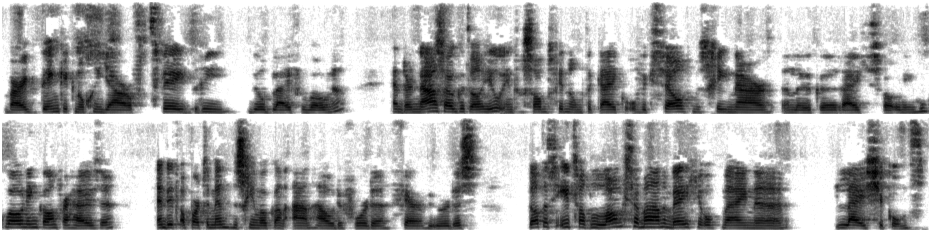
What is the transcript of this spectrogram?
waar ik denk ik nog een jaar of twee, drie wil blijven wonen. En daarna zou ik het al heel interessant vinden om te kijken of ik zelf misschien naar een leuke rijtjeswoning, hoekwoning kan verhuizen. En dit appartement misschien wel kan aanhouden voor de verhuur. Dus dat is iets wat langzaamaan een beetje op mijn uh, lijstje komt.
